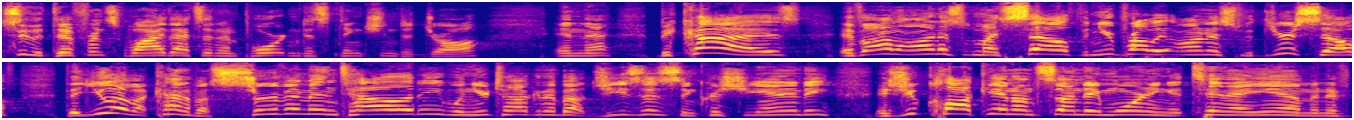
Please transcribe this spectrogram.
See the difference? Why that's an important distinction to draw in that? Because if I'm honest with myself, and you're probably honest with yourself, that you have a kind of a servant mentality when you're talking about Jesus and Christianity, is you clock in on Sunday morning at 10 a.m., and if,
